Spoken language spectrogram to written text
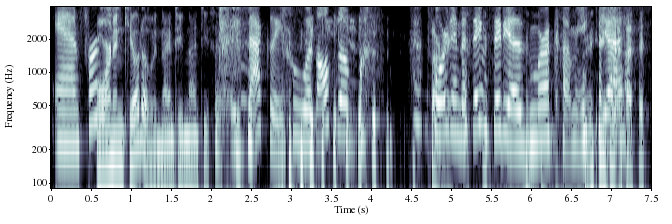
and first, Born in Kyoto in 1996. exactly, who was also born in the same city as Murakami. Yes,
